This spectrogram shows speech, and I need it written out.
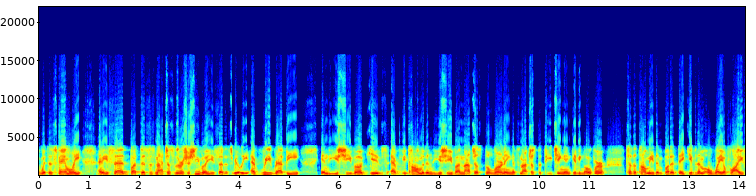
with his family, and he said, "But this is not just the Rosh Yeshiva." He said, "It's really every Rebbe in the yeshiva gives every Talmid in the yeshiva, not just the learning. It's not just the teaching and giving over to the Talmidim, but they give them a way of life.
